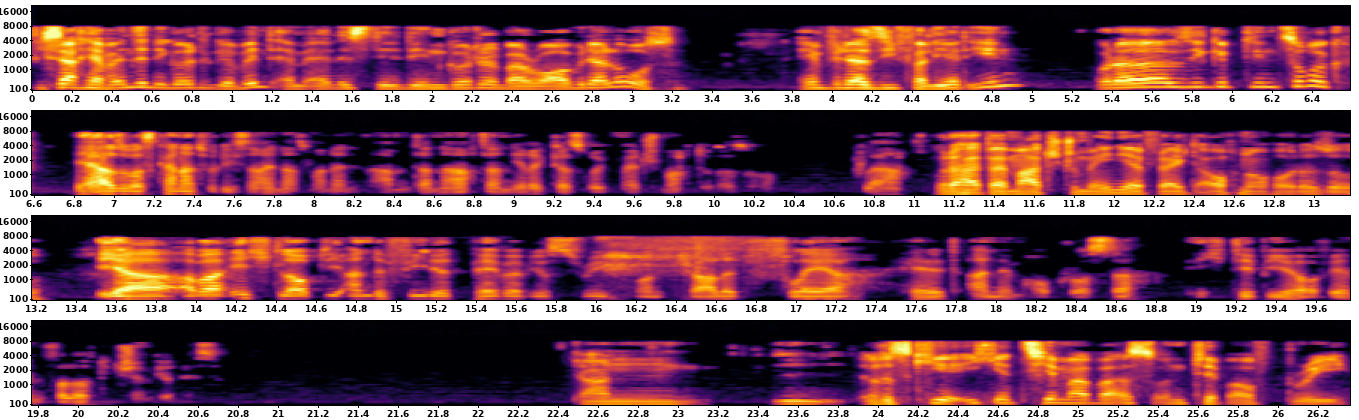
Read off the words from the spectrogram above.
Ich sag ja, wenn sie den Gürtel gewinnt, ML ist die den Gürtel bei Raw wieder los. Entweder sie verliert ihn oder sie gibt ihn zurück. Ja, sowas kann natürlich sein, dass man den Abend danach dann direkt das Rückmatch macht oder so. Klar. Oder halt bei March to Mania vielleicht auch noch oder so. Ja, aber ich glaube, die undefeated Pay-Per-View-Streak von Charlotte Flair hält an im Hauptroster. Ich tippe hier auf jeden Fall auf die Championess. Dann mm, riskiere ich jetzt hier mal was und tipp auf Brie.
